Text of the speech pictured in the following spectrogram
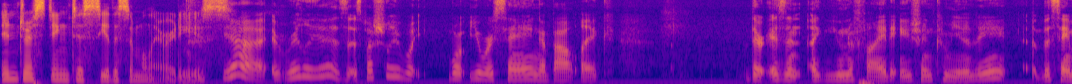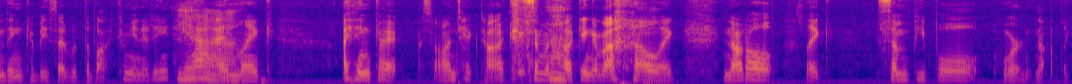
interesting to see the similarities Yeah, it really is, especially what what you were saying about like there isn't a unified Asian community. The same thing could be said with the black community. yeah And like I think I saw on TikTok someone uh. talking about how like not all like some people who are not like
